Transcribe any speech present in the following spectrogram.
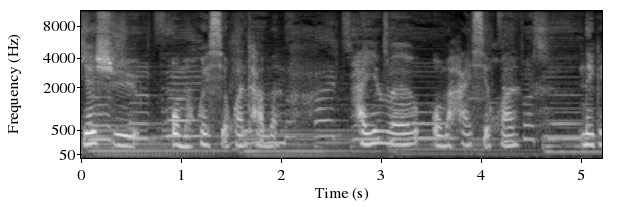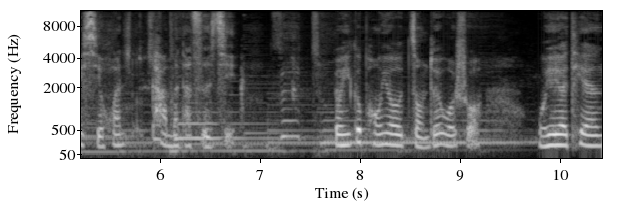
也许我们会喜欢他们，还因为我们还喜欢那个喜欢他们的自己。有一个朋友总对我说：“五月天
